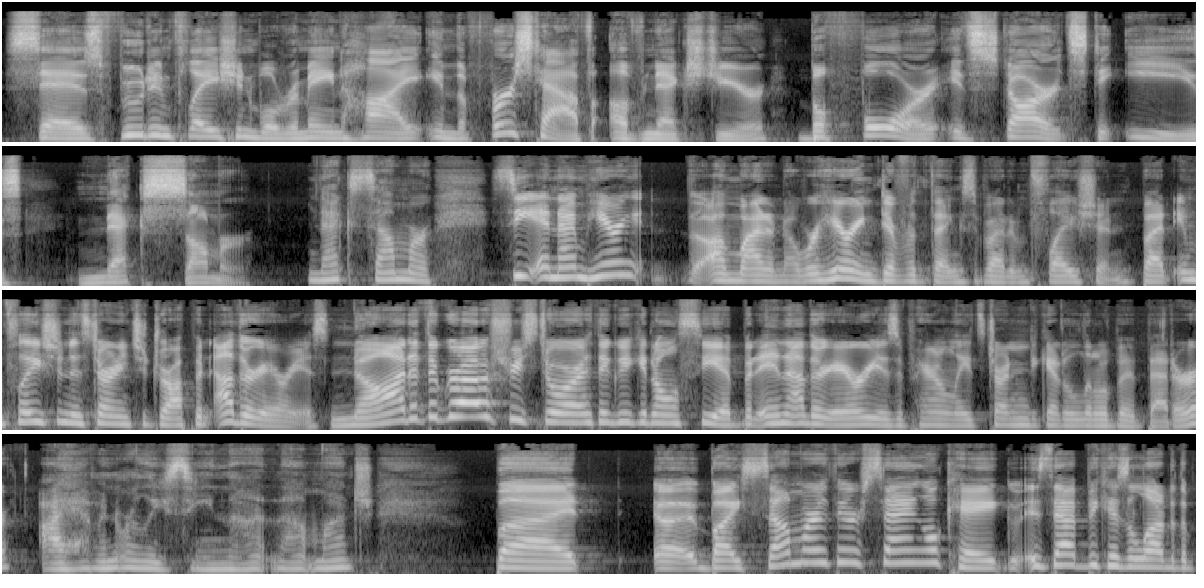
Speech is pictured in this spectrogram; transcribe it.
says food inflation will remain high in the first half of next year before it starts to ease next summer. Next summer. See, and I'm hearing, um, I don't know, we're hearing different things about inflation, but inflation is starting to drop in other areas. Not at the grocery store. I think we can all see it, but in other areas, apparently it's starting to get a little bit better. I haven't really seen that that much. But uh, by summer, they're saying, okay, is that because a lot of the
